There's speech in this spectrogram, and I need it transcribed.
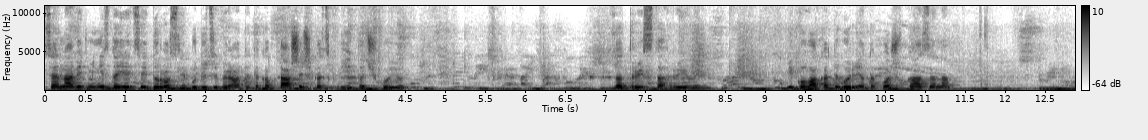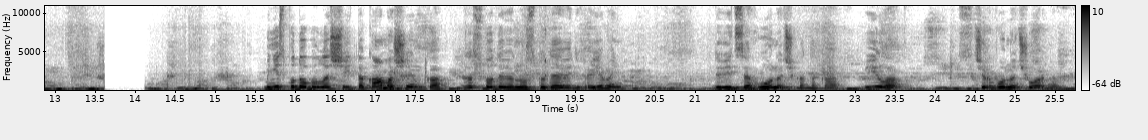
Це навіть мені здається, і дорослі будуть збирати. Така пташечка з квіточкою за 300 гривень. Вікова категорія також вказана. Мені сподобалась ще й така машинка за 199 гривень. Дивіться, гоночка така біла з червоно-чорним.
